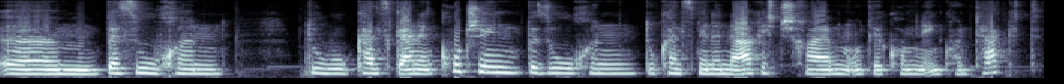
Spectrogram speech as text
ähm, besuchen. Du kannst gerne ein Coaching besuchen, du kannst mir eine Nachricht schreiben und wir kommen in Kontakt.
